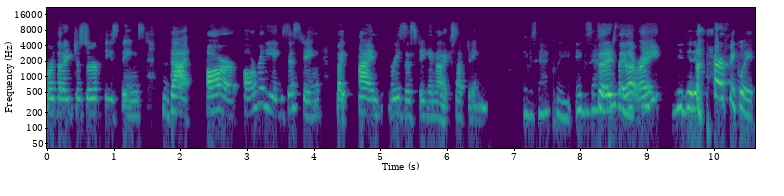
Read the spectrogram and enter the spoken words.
or that i deserve these things that are already existing but i'm resisting and not accepting Exactly. Exactly. Did I say that right? You did it perfectly.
